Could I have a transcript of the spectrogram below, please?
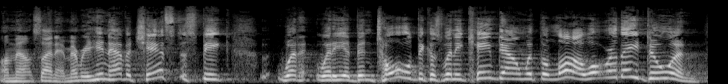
on Mount Sinai. Remember, he didn't have a chance to speak what, what he had been told because when he came down with the law, what were they doing?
